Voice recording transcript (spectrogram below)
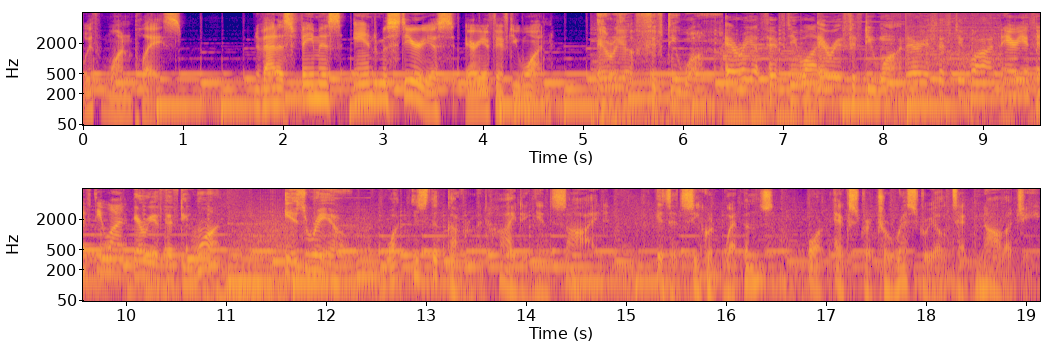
with one place Nevada's famous and mysterious Area 51. Area 51. Area 51. Area 51. Area 51. Area 51. Area 51 is real. What is the government hiding inside? Is it secret weapons or extraterrestrial technology?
